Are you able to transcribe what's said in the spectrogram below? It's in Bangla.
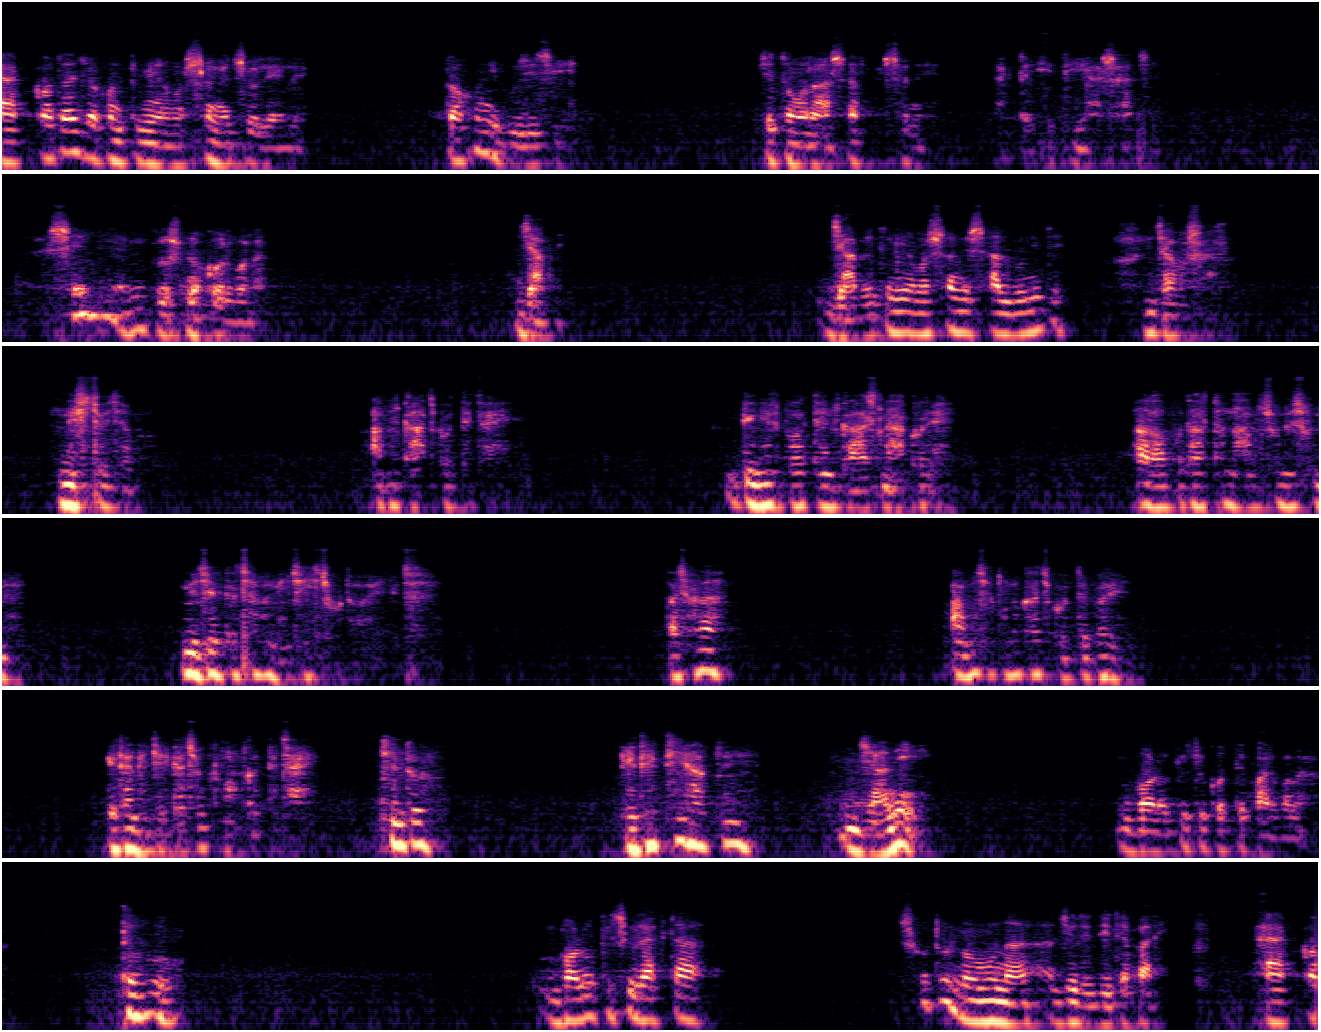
এক কথায় যখন তুমি আমার সঙ্গে চলে এলে, তখনই বুঝেছি যে তোমার আসার পেছনে একটা ইতিহাস আছে। সে আমি প্রশ্ন করব না। যাবে? যাবে তুমি আমার সঙ্গে শালবনিতে? যাব, স্যার। নিশ্চয়ই যাব। আমি কাজ করতে চাই। দিনের পর দিন কাজ না করে আর অপদার্থ নাম শুনে শুনে নিজের কাছে আমি নিজেই ছোট হয়ে গেছি। তাছাড়া আমি যে কোনো কাজ করতে পারি, এটা নিজের কাছেও প্রমাণ করতে চাই। কিন্তু এদের দিয়ে আপনি জানি বড় কিছু করতে পারব না। তবু বড় কিছুর একটা ছোট নমুনা যদি দিতে পারি। এক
